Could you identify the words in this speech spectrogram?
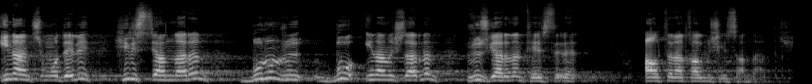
inanç modeli Hristiyanların bunun bu inanışlarının rüzgarından tesiri altına kalmış insanlardır.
